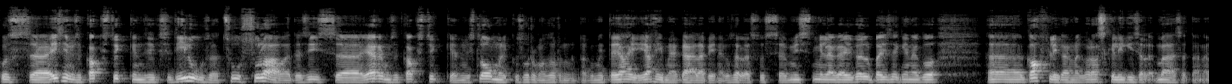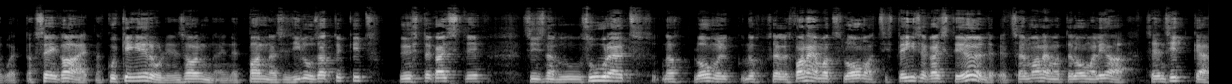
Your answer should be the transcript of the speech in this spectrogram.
kus äh, esimesed kaks tükki on niisugused ilusad, suust sulavad ja siis äh, järgmised kaks tükki on vist loomulikku surma surnud, nagu mitte jahi, jahimehe käe läbi nagu selles suhtes, mis, millega ei kõlba isegi nagu äh, kahvliga on nagu raske ligi selle pääseda nagu, et noh, see ka, et noh, kui keeruline see on, on ju, et panna siis ilusad tükid ühte kasti, siis nagu suured, noh, loomulikult, noh, selles vanemad loomad siis teise kasti ei öeldagi, et see on vanemate loomaliha, see on sitke,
